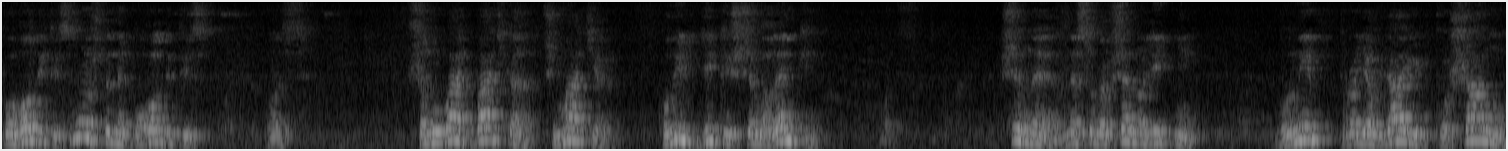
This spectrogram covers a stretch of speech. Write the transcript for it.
погодитись, можете не погодитись. Ось. Шанувати батька чи матір, коли діти ще маленькі, ще не, несовершеннолітні, вони проявляють пошану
